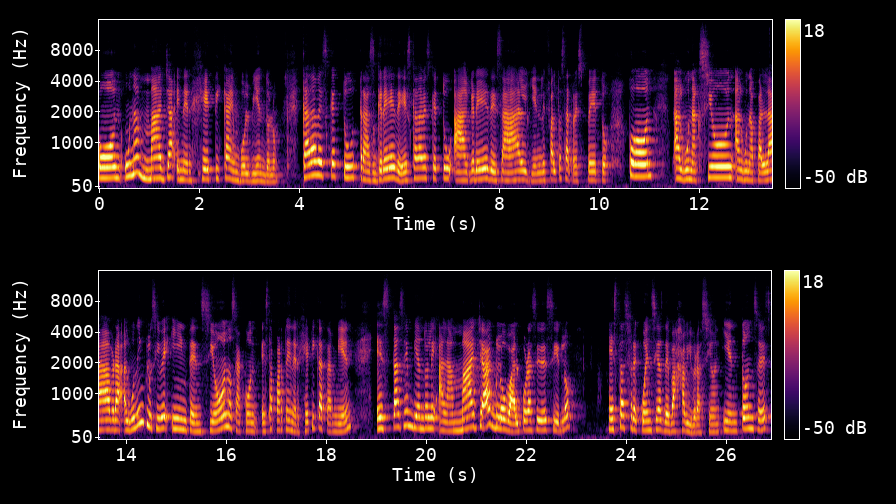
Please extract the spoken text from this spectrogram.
con una malla energética envolviéndolo. Cada vez que tú transgredes, cada vez que tú agredes a alguien, le faltas al respeto con alguna acción, alguna palabra, alguna inclusive intención, o sea, con esta parte energética también, estás enviándole a la malla global, por así decirlo, estas frecuencias de baja vibración y entonces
